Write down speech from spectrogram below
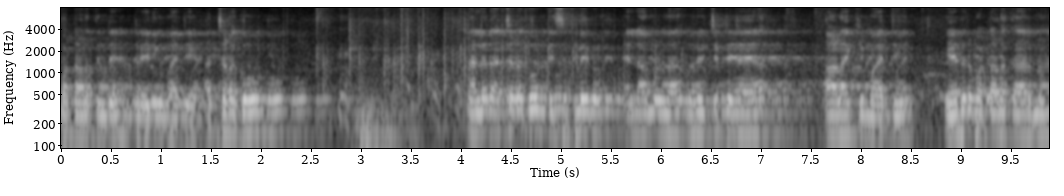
പട്ടാളത്തിന്റെ ട്രെയിനിങ് മാറ്റി. അച്ചടക്കവും നല്ലൊരു അച്ചടക്കവും ഡിസിപ്ലിനും എല്ലാമുള്ള ഒരു ചിട്ടയായ ആളാക്കി മാറ്റി. ഏതൊരു പട്ടാളക്കാരനും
